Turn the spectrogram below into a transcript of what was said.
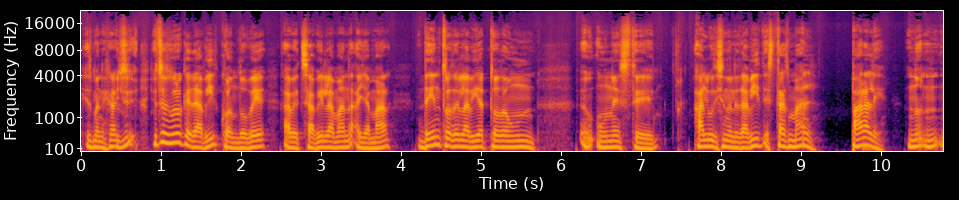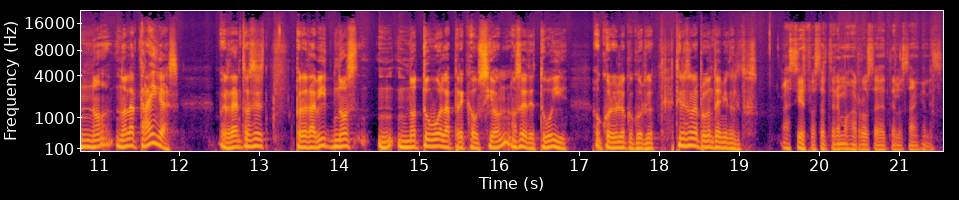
es manejable. Yo, estoy seguro que David, cuando ve a Betsabé, la manda a llamar, dentro de él había todo un, un este, algo diciéndole, David, estás mal, párale, no, no, no la traigas, ¿verdad? Entonces, pero David no, no tuvo la precaución, no se detuvo y ocurrió lo que ocurrió. ¿Tienes una pregunta de mí, Carlitos? Así es, pastor. Tenemos a Rosa desde Los Ángeles.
